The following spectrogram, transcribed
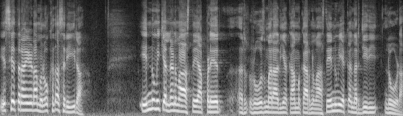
ਇਸੇ ਤਰ੍ਹਾਂ ਜਿਹੜਾ ਮਨੁੱਖ ਦਾ ਸਰੀਰ ਆ ਇਹਨੂੰ ਵੀ ਚੱਲਣ ਵਾਸਤੇ ਆਪਣੇ ਰੋਜ਼ਮਰਾ ਦੀਆਂ ਕੰਮ ਕਰਨ ਵਾਸਤੇ ਇਹਨੂੰ ਵੀ ਇੱਕ એનર્ਜੀ ਦੀ ਲੋੜ ਆ।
